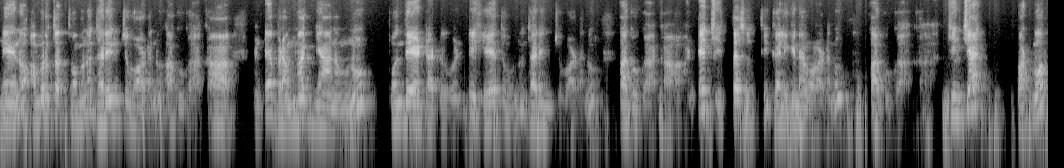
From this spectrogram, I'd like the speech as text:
నేను అమృతత్వమును ధరించువాడను అగుగాక. అంటే బ్రహ్మ జ్ఞానమును పొందేటటువంటి హేతువును ధరించువాడను అగుగాక. అంటే చిత్తశుద్ధి కలిగిన వాడను అగుగాక. కించ వాట్ మోర్?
